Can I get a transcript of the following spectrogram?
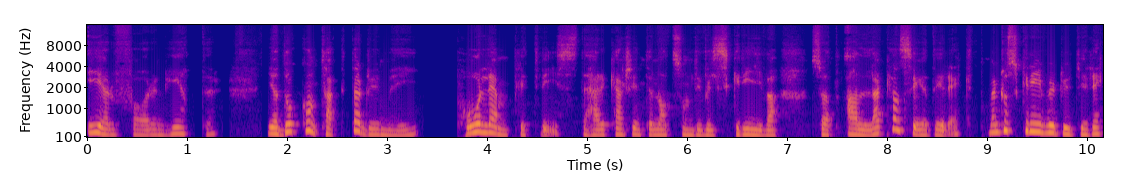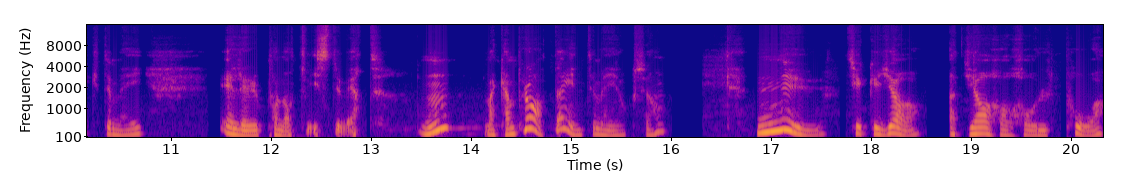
erfarenheter, ja då kontaktar du mig på lämpligt vis. Det här är kanske inte något som du vill skriva så att alla kan se direkt, men då skriver du direkt till mig eller på något vis, du vet. Mm, man kan prata in till mig också. Nu tycker jag att jag har hållit på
